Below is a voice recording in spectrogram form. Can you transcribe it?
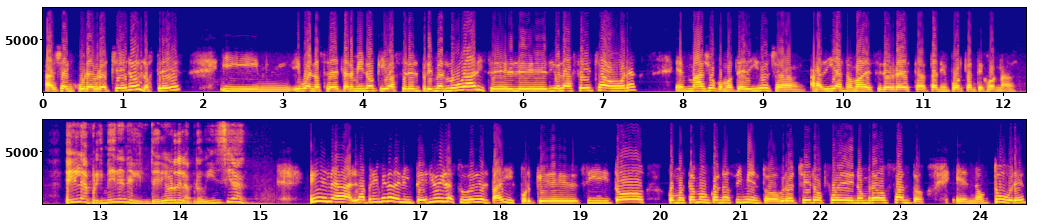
allá en Cura Brochero, los tres, y, y bueno, se determinó que iba a ser el primer lugar y se le dio la fecha ahora, en mayo, como te digo, ya a días nomás de celebrar esta tan importante jornada. ¿Es la primera en el interior de la provincia? Es la, primera del interior y a su vez del país, porque si todo, como estamos en conocimiento, Brochero fue nombrado santo en octubre,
